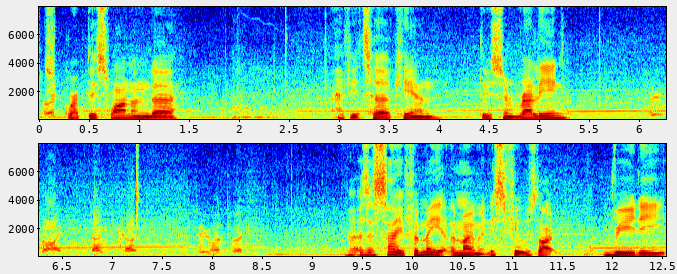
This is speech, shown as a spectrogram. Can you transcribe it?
Just grab this one and uh, have your turkey and do some rallying. But as I say, for me at the moment, this feels like really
